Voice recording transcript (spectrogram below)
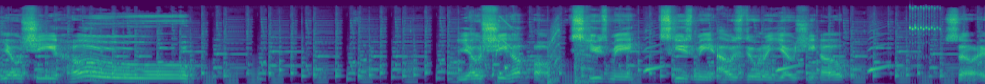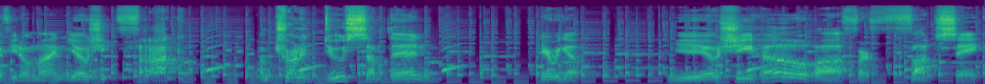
Yoshi Ho! Yoshi Ho. Oh, excuse me. Excuse me. I was doing a Yoshi Ho. So, if you don't mind. Yoshi. Fuck! I'm trying to do something. Here we go. Yoshi Ho. Oh, for fuck's sake.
